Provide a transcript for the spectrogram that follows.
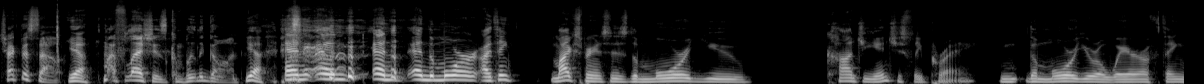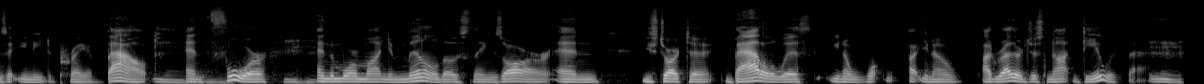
check this out. Yeah, My flesh is completely gone. yeah, and and and and the more I think my experience is the more you conscientiously pray, the more you're aware of things that you need to pray about and Mm. for, Mhm. and the more monumental those things are and you start to battle with you know what uh, you know i'd rather just not deal with that Mm.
